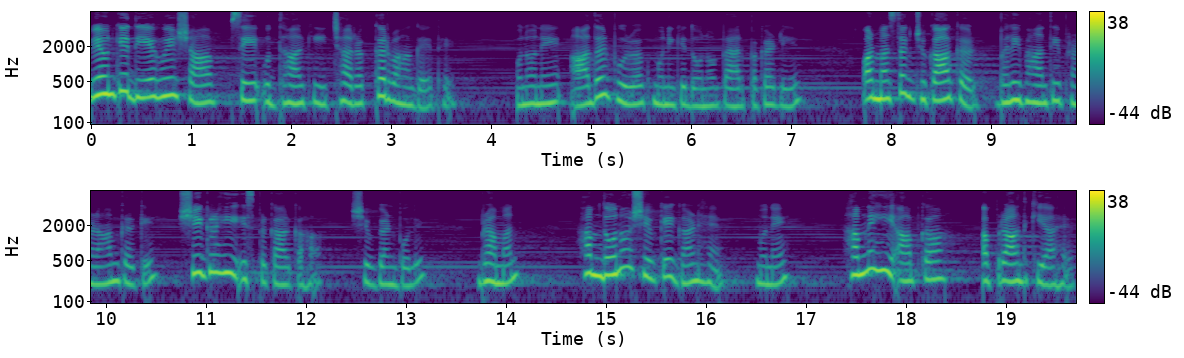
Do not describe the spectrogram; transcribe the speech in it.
वे उनके दिए हुए शाप से उद्धार की इच्छा रखकर वहाँ गए थे। उन्होंने आदरपूर्वक मुनि के दोनों पैर पकड़ लिए और मस्तक झुकाकर भली भांति प्रणाम करके शीघ्र ही इस प्रकार कहा। शिवगण बोले, ब्राह्मण, हम दोनों शिव के गण हैं। मुने, हमने ही आपका अपराध किया है।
